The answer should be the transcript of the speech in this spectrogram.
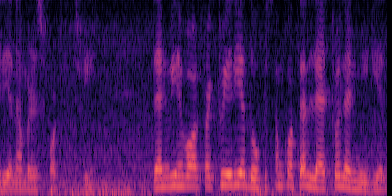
area number is 43 then we have olfactory area दो किस्म का होता है lateral and medial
